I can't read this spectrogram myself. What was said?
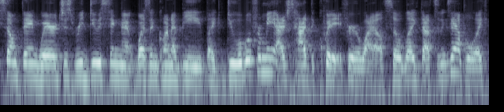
something where just reducing it wasn't going to be like doable for me. I just had to quit it for a while. So, like, that's an example. Like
